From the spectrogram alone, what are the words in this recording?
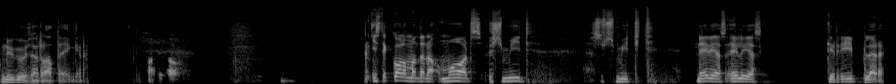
nykyisen ratingin. Ah, joo. Ja sitten kolmantena Mads Schmidt, Schmidt, neljäs Elias Gripler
